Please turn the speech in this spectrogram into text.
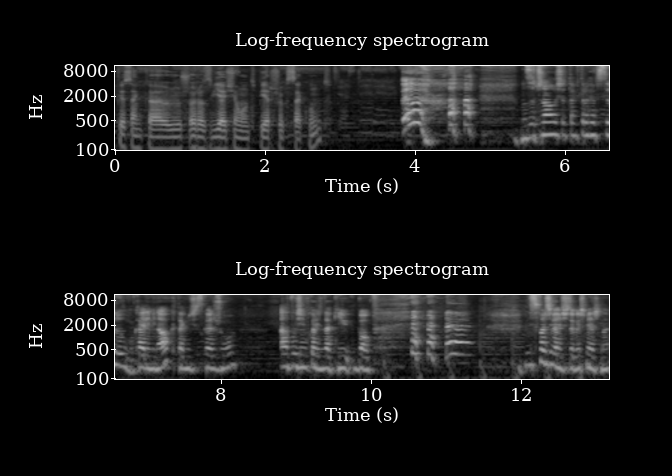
piosenka już rozwija się od pierwszych sekund. No zaczynało się tak trochę w stylu Kylie Minogue, tak mi się skojarzyło. A później wchodzi taki Bob. Nie spodziewałem się tego śmieszne.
